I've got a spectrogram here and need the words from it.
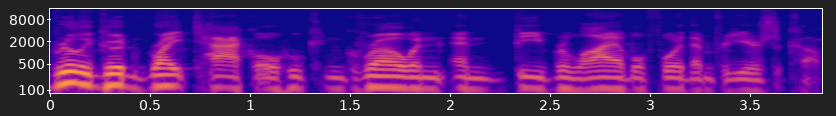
really good right tackle who can grow and, and be reliable for them for years to come.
